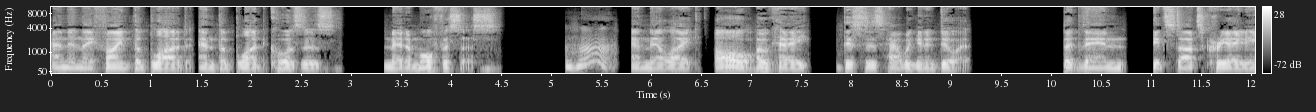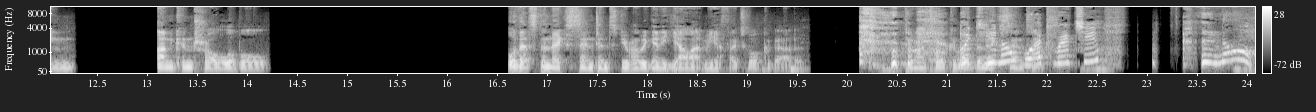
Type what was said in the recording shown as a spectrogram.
And then they find the blood and the blood causes metamorphosis. hmm and they're like, "Oh, okay, this is how we're going to do it." But then it starts creating uncontrollable. Well, that's the next sentence. and You're probably going to yell at me if I talk about it. Do you want to talk about But the you know sentence? what, Richie? no,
